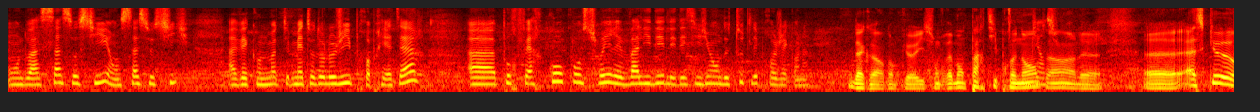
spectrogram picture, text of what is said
on doit s'associer, on s'associe avec une méthodologie propriétaire euh, pour faire co-construire et valider les décisions de tous les projets qu'on a. D'accord, donc euh, ils sont vraiment partie prenante. Hein, euh, est-ce que,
